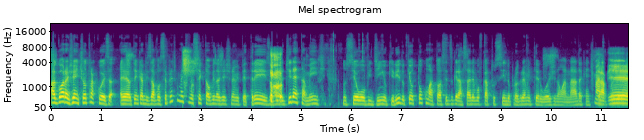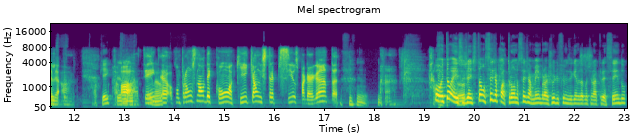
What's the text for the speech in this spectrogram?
Agora, gente, outra coisa, é, eu tenho que avisar você, principalmente você que está ouvindo a gente no MP3, ouvindo diretamente no seu ouvidinho querido, que eu tô com uma tosse desgraçada e eu vou ficar tossindo o programa inteiro hoje, não há nada que a gente Maravilha! Ok? Ó, tem, é, comprar uns Naldecon aqui, que é um Strepsils pra garganta. Bom, então é isso, gente. Então, seja patrono, seja membro, ajude o Filmes e Games a continuar crescendo.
